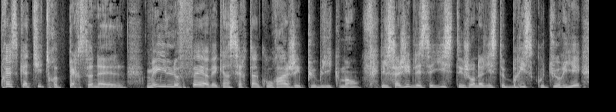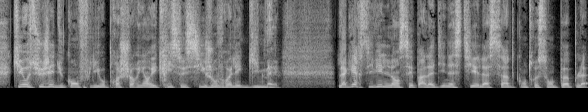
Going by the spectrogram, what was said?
presque à titre personnel. Mais il le fait avec un certain courage et publiquement. Il s'agit de l'essayiste et journaliste Brice Couturier, qui au sujet du conflit au Proche-Orient écrit ceci, j'ouvre les guillemets. La guerre civile lancée par la dynastie El Assad contre son peuple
